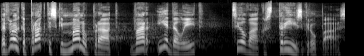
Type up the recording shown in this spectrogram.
Bet, protams, ka praktiski, manuprāt, var iedalīt cilvēkus trīs grupās.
